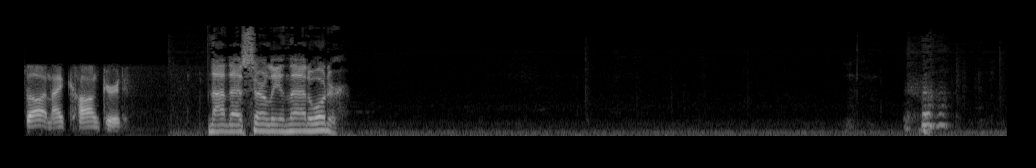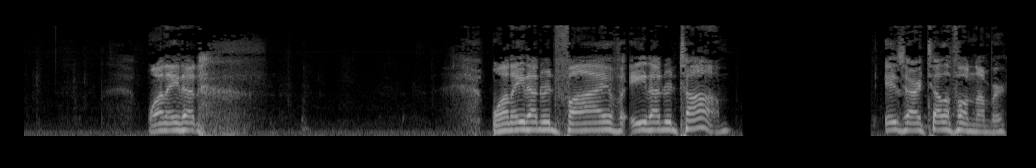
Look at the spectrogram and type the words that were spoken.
saw, and I conquered. Not necessarily in that order. One eight hundred one eight hundred five eight hundred Tom is our telephone number.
